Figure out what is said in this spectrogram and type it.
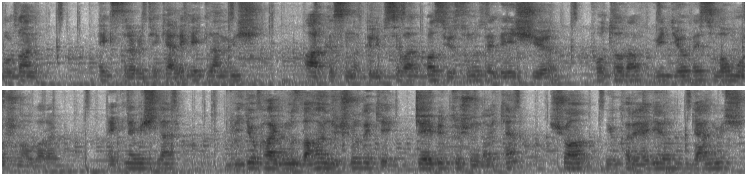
buradan ekstra bir tekerlek eklenmiş. Arkasında klipsi var. Basıyorsunuz ve değişiyor. Fotoğraf, video ve slow motion olarak eklemişler. Video kaydımız daha önce şuradaki C1 tuşundayken şu an yukarıya gel- gelmiş.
